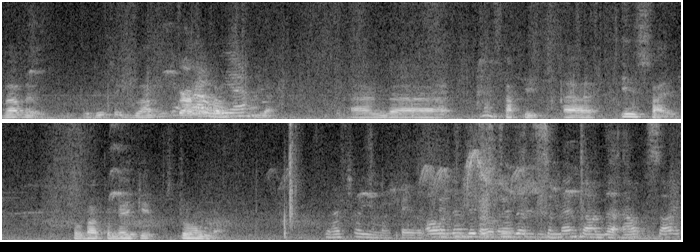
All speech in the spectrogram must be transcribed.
gravel. Would you say gravel? Gravel, yeah. Yeah. And uh, stuck it uh, inside, so that to make it stronger. Did I show you my favorite? Oh, and then they just do the cement on the outside?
